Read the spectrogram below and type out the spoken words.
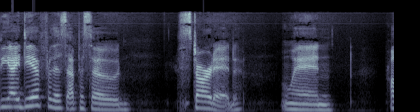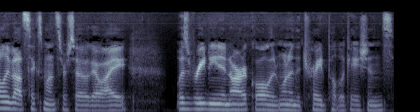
the idea for this episode started when probably about six months or so ago. I was reading an article in one of the trade publications,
